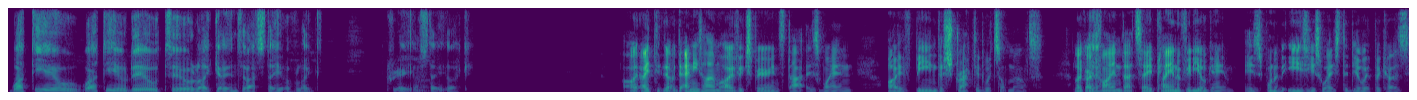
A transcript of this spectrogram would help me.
what do you what do you do to like get into that state of like creative state? Like, I I anytime I've experienced that is when I've been distracted with something else. Like I find that say playing a video game is one of the easiest ways to do it because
